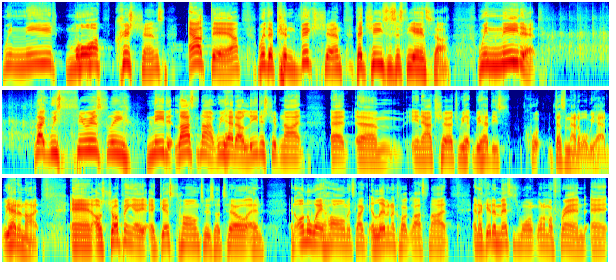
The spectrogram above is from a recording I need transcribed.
we need more Christians out there with a conviction that Jesus is the answer. We need it. Like, we seriously need it. Last night, we had our leadership night at, um, in our church. We had, we had these doesn't matter what we had. We had a night. And I was dropping a, a guest home to his hotel, and and on the way home, it's like 11 o'clock last night, and I get a message from one of my friend and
